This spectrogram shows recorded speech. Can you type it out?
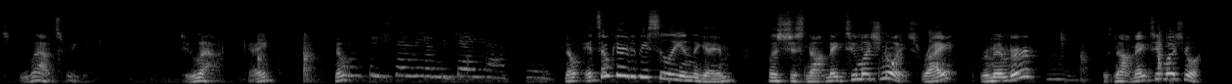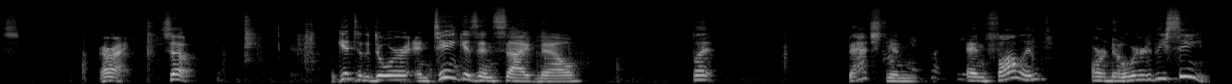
It's too loud, sweetie. Too loud. Okay. Don't be standing in the gay ass. No, it's okay to be silly in the game. Let's just not make too much noise, right? Remember? Mm-hmm. Let's not make too much noise. All right. So we get to the door, and Tink is inside now. But Bastion and Fallen are nowhere to be seen.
